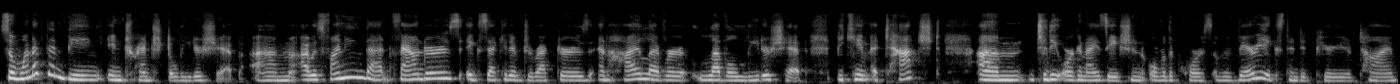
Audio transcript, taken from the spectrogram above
So one of them being entrenched leadership. Um, I was finding that founders, executive directors, and high level, level leadership became attached um, to the organization over the course of a very extended period of time.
